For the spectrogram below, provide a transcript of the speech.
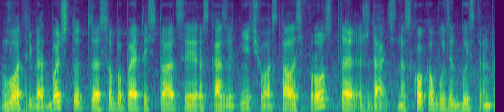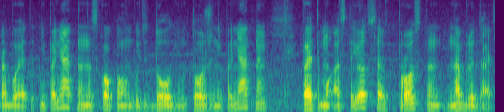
Вот, ребят, больше тут особо по этой ситуации рассказывать нечего. Осталось просто ждать. Насколько будет быстрым пробой этот непонятно, насколько он будет долгим тоже непонятным. Поэтому остается просто наблюдать.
